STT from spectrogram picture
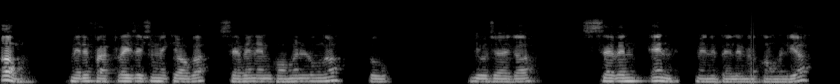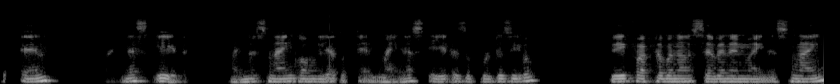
अब मेरे फैक्टराइजेशन में क्या होगा? सेवन एन कॉमन लूँगा तो ये हो जाएगा सेवन एन मैंने पहले में कॉमन लिया N minus eight minus nine common लिया तो N minus eight is equal to zero तो एक फैक्टर बना सेवन एन माइनस नाइन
